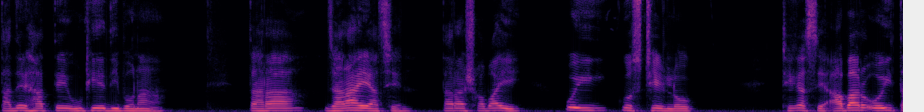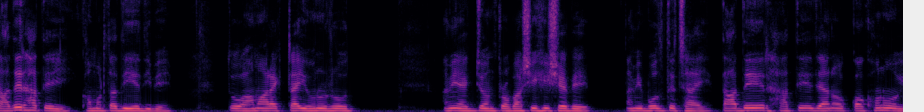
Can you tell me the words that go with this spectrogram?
তাদের হাতে উঠিয়ে দিব না। তারা যারাই আছেন, তারা সবাই ওই গোষ্ঠীর লোক। ঠিক আছে? আবার ওই তাদের হাতেই ক্ষমতা দিয়ে দিবে। তো আমার একটাই অনুরোধ, আমি একজন প্রবাসী হিসেবে আমি বলতে চাই, তাদের হাতে যেন কখনোই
